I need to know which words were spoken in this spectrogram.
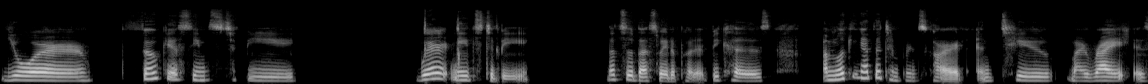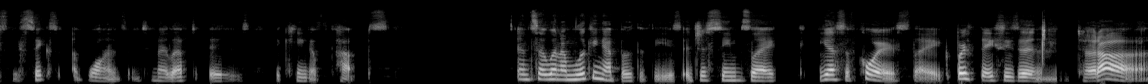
your focus seems to be where it needs to be. That's the best way to put it because I'm looking at the temperance card, and to my right is the Six of Wands, and to my left is the King of Cups. And so when I'm looking at both of these, it just seems like, yes, of course, like birthday season, ta da!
